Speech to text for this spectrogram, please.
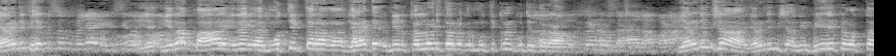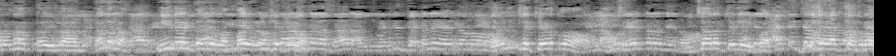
ಎರಡು ನಿಮಿಷ ಇರಪ್ಪ ಮುತ್ತಿಕ್ತಾರ ಗಲಾಟೆ ನೀನು ಕಲ್ಲೋಡಿ ತರ್ಬೇಕಾದ್ರೆ ಮುತ್ತಿಕೊಂಡು ಕೂತಿರ್ತಾರ? ಎರಡು ನಿಮಿಷ ಎರಡು ನಿಮಿಷ ನೀನ್ ಬಿಜೆಪಿ ಹೋಗ್ತಾರನ ಇಲ್ಲ ಅಲ್ಲಲ್ಲ ನೀನ್ ಹೇಳ್ತಾ ಇದೆಯಲ್ಲಪ್ಪ ಎರಡು ನಿಮಿಷ ಕೇಳು. ಎರಡು ಅಲ್ಲಿ ನಡೆದಿದ್ದ ಘಟನೆ ಹೇಳ್ತಾರೋ. ಎರಡ್ ನಿಮಿಷ ಕೇಳ್ಕೋ. ವಿಚಾರ ಕೇಳಿ ಬೀಗ ಯಾಕೆ ತಂದ್ರು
